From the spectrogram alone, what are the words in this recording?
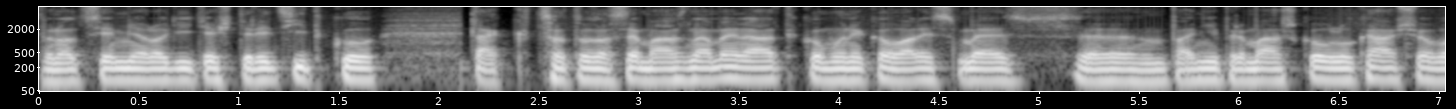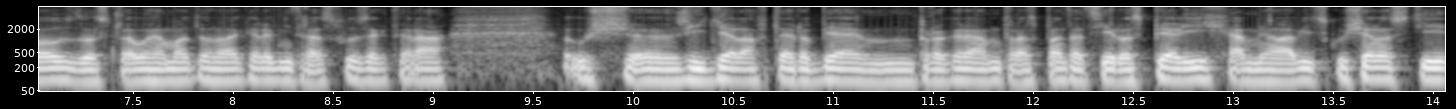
v noci mělo dítě čtyřicítku. Tak co to zase má znamenat? Komunikovali jsme s eh, paní primářkou Lukášovou z dostavu hematologie krevní transfuze, která už eh, řídila v té době program transplantací dospělých a měla víc zkušeností.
